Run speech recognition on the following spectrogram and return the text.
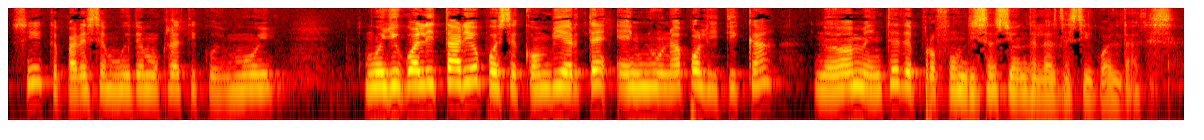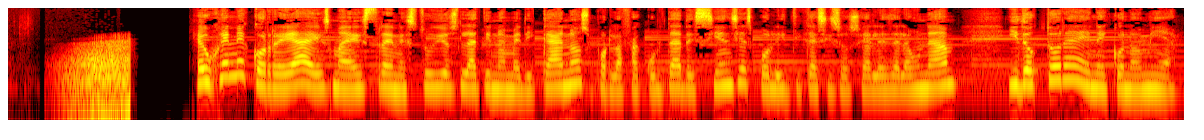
sí, que parece muy democrático y muy muy igualitario, pues se convierte en una política nuevamente de profundización de las desigualdades. Eugenia Correa es maestra en estudios latinoamericanos por la Facultad de Ciencias Políticas y Sociales de la UNAM y doctora en economía.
